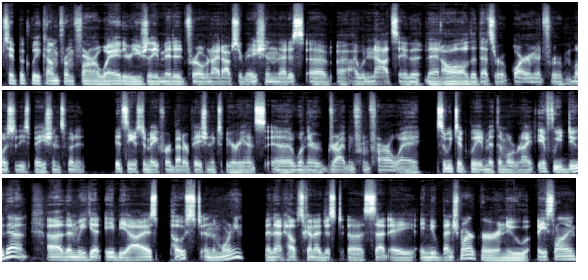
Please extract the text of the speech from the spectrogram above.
typically come from far away. They're usually admitted for overnight observation. That is, uh, uh, I would not say that, that at all that that's a requirement for most of these patients, but it, it seems to make for a better patient experience uh, when they're driving from far away. So we typically admit them overnight. If we do that, uh, then we get ABIs post in the morning and that helps kind of just uh, set a, a new benchmark or a new baseline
